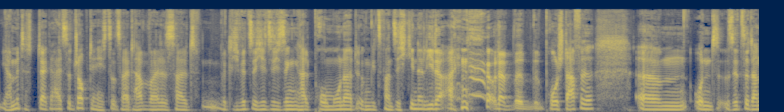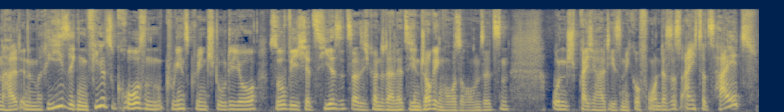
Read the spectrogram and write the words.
ja mit der geilste Job, den ich zurzeit habe, weil es halt wirklich witzig ist. Ich singe halt pro Monat irgendwie irgendwie 20 Kinderlieder ein oder äh, pro Staffel ähm, und sitze dann halt in einem riesigen, viel zu großen Greenscreen-Studio, so wie ich jetzt hier sitze. Also ich könnte da letztlich in Jogginghose rumsitzen und spreche halt dieses Mikrofon. Das ist eigentlich zur Zeit,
